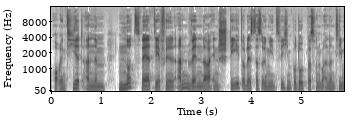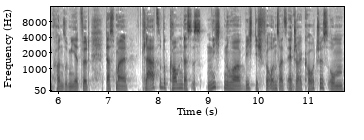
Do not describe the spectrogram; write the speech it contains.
orientiert an einem Nutzwert, der für den Anwender entsteht? Oder ist das irgendwie ein Zwischenprodukt, was von einem anderen Team konsumiert wird? Das mal klar zu bekommen, das ist nicht nur wichtig für uns als Agile Coaches, um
